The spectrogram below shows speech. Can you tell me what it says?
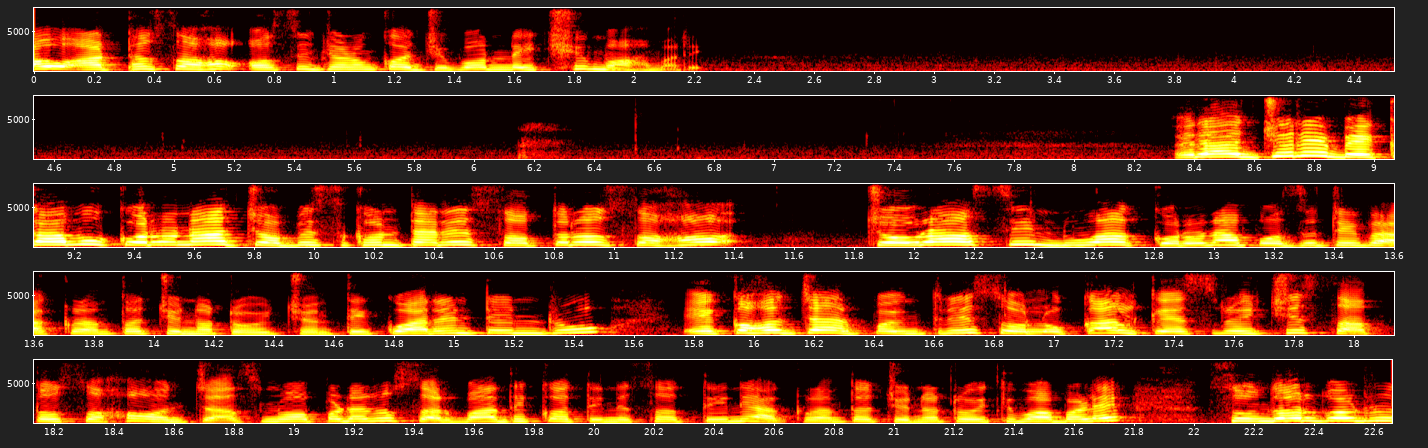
ଆଉ ଆଠଶହ ଅଶୀ ଜଣଙ୍କ ଜୀବନ ନେଇଛି ମହାମାରୀ ରାଜ୍ୟରେ ବେକାବୁ କରୋନା ଚବିଶ ଘଣ୍ଟାରେ ସତରଶହ ଚଉରାଅଶୀ ନୂଆ କରୋନା ପଜିଟିଭ ଆକ୍ରାନ୍ତ ଚିହ୍ନଟ ହୋଇଛନ୍ତି କ୍ୱାରେଣ୍ଟାଇନ୍ରୁ ଏକ ହଜାର ପଇଁତିରିଶ ଓ ଲୋକାଲ କେସ୍ ରହିଛି ସାତଶହ ଅଣଚାଶ ନୂଆପଡ଼ାରୁ ସର୍ବାଧିକ ତିନିଶହ ତିନି ଆକ୍ରାନ୍ତ ଚିହ୍ନଟ ହୋଇଥିବା ବେଳେ ସୁନ୍ଦରଗଡ଼ରୁ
